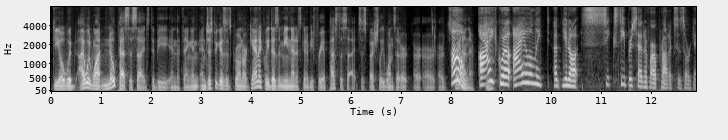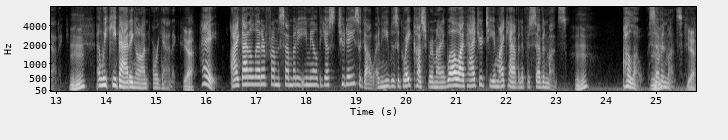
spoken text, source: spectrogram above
deal would I would want no pesticides to be in the thing, and, and just because it's grown organically doesn't mean that it's going to be free of pesticides, especially ones that are are, are, are sprayed on Oh, there. I grow. I only, uh, you know, sixty percent of our products is organic, mm-hmm. and we keep adding on organic. Yeah, Hey, I got a letter from somebody emailed just two days ago, and he was a great customer of mine. Well, I've had your tea in my cabinet for seven months. Mm-hmm. Hello, mm-hmm. 7 months. yeah,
